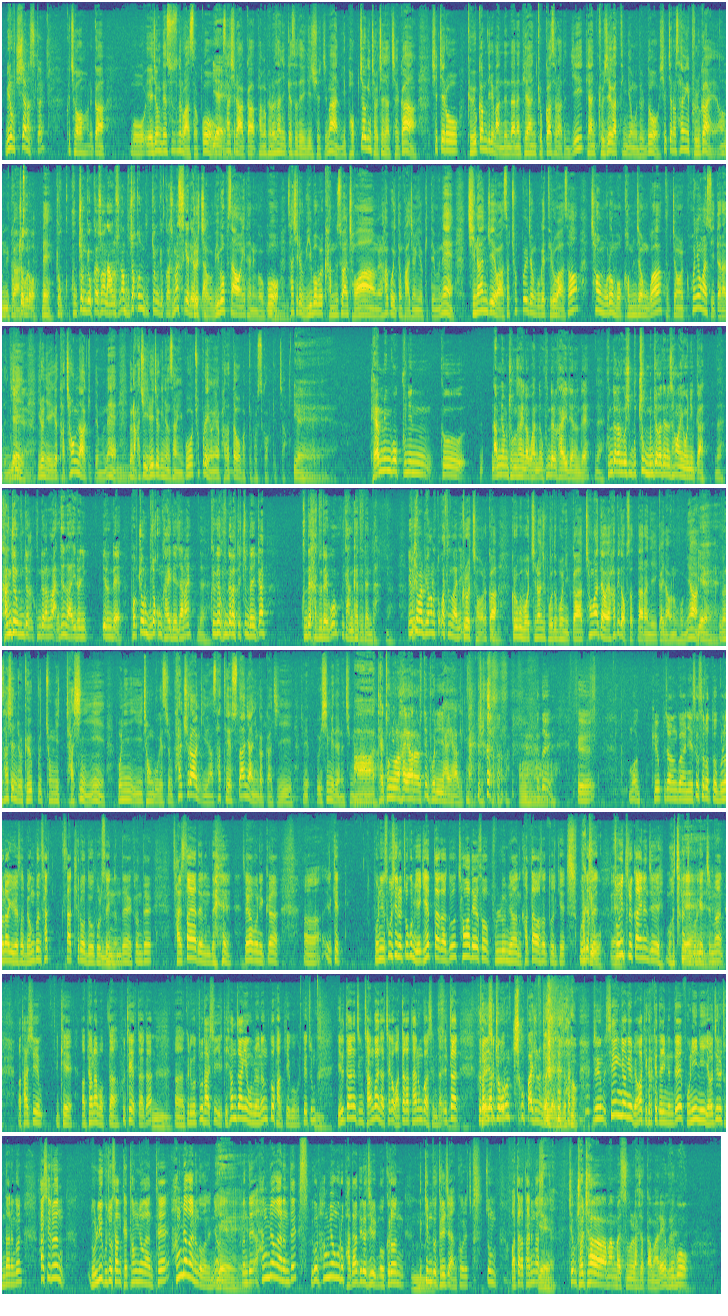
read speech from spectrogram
밀어붙이지 않았을까요? 그렇죠. 그러니까 뭐 예정된 수순으로 왔었고 예. 사실 아까 방금 변호사님께서도 얘기해 주셨지만 이 법적인 절차 자체가 실제로 교육감들이 만든다는 대한 교과서라든지 대한 교재 같은 경우들도 실제로 사용이 불가해요. 음, 그러니까, 법적으로 네. 국정교과서 나오는 순간 무조건 국정교과서만 쓰게 되어 그렇죠. 있다. 위법 상황이 되는 거고 음. 사실은 위법을 감수한 저항을 하고 있던 과정이었기 때문에 지난주에 와서 촛불 전국에 들어와서 처음으로 뭐 검정과 국정을 혼용할 수 있다라든지 예. 이런 얘기가 다 처음 나왔기 때문에 음. 이건 아주 이례적인 현상 현상이고 촛불의 영향을 받았다고밖에 볼 수가 없겠죠. 예. 대한민국 군인 그 남녀 정상이라고 한다면 군대를 가야 되는데 네. 군대 가는 것이 무척 문제가 되는 상황이 오니까 네. 강제로 군대, 군대 가는 건 안 된다 이러니 이런데 법적으로 무조건 가야 되잖아요. 네. 그러니까 군대 갈 때쯤 되니까 군대 가도 되고 그냥 안 가도 된다. 네. 이렇게 그, 발표하는 똑같은 거 아니에요? 그렇죠. 그러니까 음. 그리고 뭐 지난주 보도 보니까 청와대와의 합의도 없었다라는 얘기까지 나오는 거 보면 예. 이건 사실은 좀 교육부 총리 자신이 본인이 이 전국에서 좀 탈출하기 위한 사퇴의 수단이 아닌가까지 좀 의심이 되는 측면입니다. 아 대통령을 하야하라 그랬더니 본인이 하야하겠다. 그렇죠. 어. 근데 그뭐 교육부 장관이 스스로 또 물러나기 위해서 명분 쌓, 쌓기로도 볼수 음. 있는데 그런데 잘 쌓아야 되는데 제가 보니까 어 이렇게 본인 소신을 조금 얘기했다가도 청와대에서 부르면 갔다 와서 또 이렇게 모르겠어요. 예. 조인트를 까이는지 뭐 어쩌는지 예. 모르겠지만 어, 다시 이렇게 어, 변함없다 후퇴했다가 음. 어, 그리고 또 다시 이렇게 현장에 오면은 또 바뀌고 그렇게 좀 음. 일단은 지금 장관 자체가 왔다 갔다 하는 것 같습니다. 일단 음. 그런 전략적으로는 치고 빠지는 전략이죠. 지금 시행령에 명확히 그렇게 돼 있는데 본인이 여지를 둔다는 건 사실은 논리 구조상 대통령한테 항명하는 거거든요. 예. 그런데 항명하는데 이건 항명으로 받아들여질 뭐 그런 음. 느낌도 들지 않고 그래서 좀 왔다 갔다 하는 것 같습니다. 예. 지금 절차만 말씀을 하셨단 말이에요. 그리고 네.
